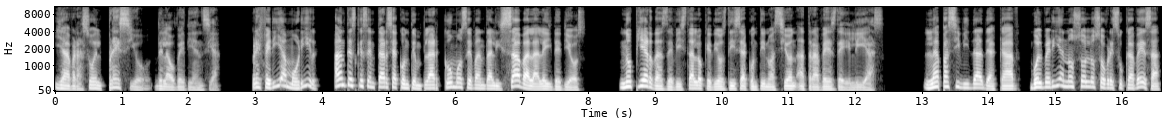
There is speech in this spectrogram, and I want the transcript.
y abrazó el precio de la obediencia. Prefería morir antes que sentarse a contemplar cómo se vandalizaba la ley de Dios. No pierdas de vista lo que Dios dice a continuación a través de Elías. La pasividad de Acab volvería no solo sobre su cabeza,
